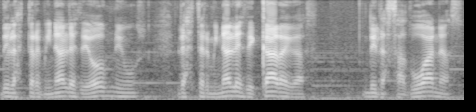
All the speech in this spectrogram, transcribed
de las terminales de ómnibus, las terminales de cargas, de las aduanas,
